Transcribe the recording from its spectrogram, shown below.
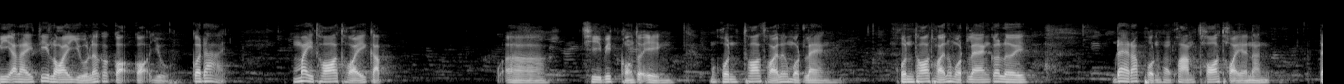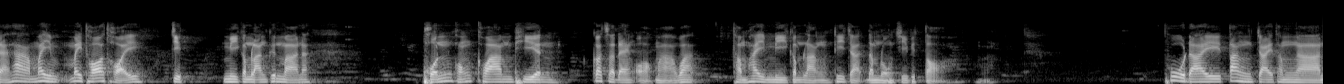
มีอะไรที่ลอยอยู่แล้วก็เกาะเกาะอยู่ก็ได้ ไม่ท้อถอยกับชีวิตของตัวเองบางคนท้อถอยแล้วหมดแรง คนท้อถอยแล้วหมดแรงก็เลยได้รับผลของความท้อถอยอันนั้น แต่ถ้าไม่ไม่ท้อถอยจิต มีกำลังขึ้นมานะ ผลของความเพียรก็แสดงออกมาว่าทำให้มีกำลังที่จะดำรงชีวิตต่อ ผู้ใดตั้งใจทำงาน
